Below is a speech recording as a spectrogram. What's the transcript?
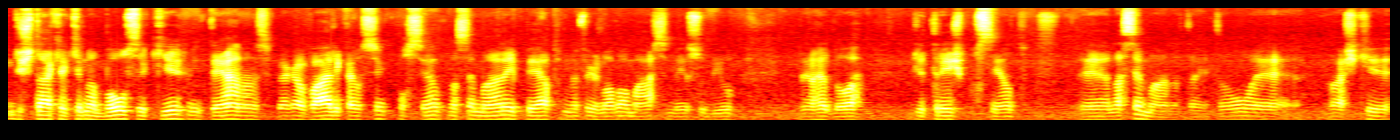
destaque aqui na bolsa aqui, interna, né? você pega a Vale, caiu 5% na semana e Petro né, fez nova máxima e subiu né, ao redor de 3% é, na semana. Tá? Então, é, eu acho que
